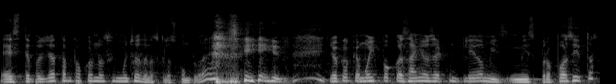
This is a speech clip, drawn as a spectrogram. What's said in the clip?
este, pues yo tampoco no soy mucho de los que los cumplo. ¿eh? Sí, yo creo que muy pocos años he cumplido mis, mis propósitos.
